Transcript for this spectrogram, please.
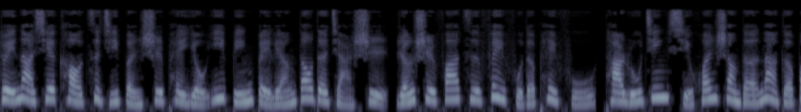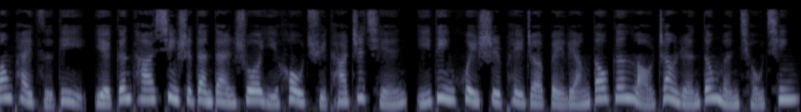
对那些靠自己本事配有一柄北凉刀的贾氏，仍是发自肺腑的佩服。她如今喜欢上的那个帮派子弟，也跟她信誓旦旦说，以后娶她之前，一定会是配着北凉刀跟老丈人登门求亲。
